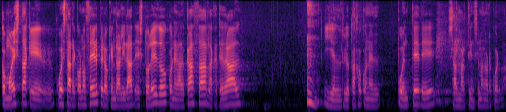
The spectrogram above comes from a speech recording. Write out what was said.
como esta que cuesta reconocer, pero que en realidad es Toledo, con el Alcázar, la Catedral y el río Tajo con el puente de San Martín, si mal no recuerdo.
